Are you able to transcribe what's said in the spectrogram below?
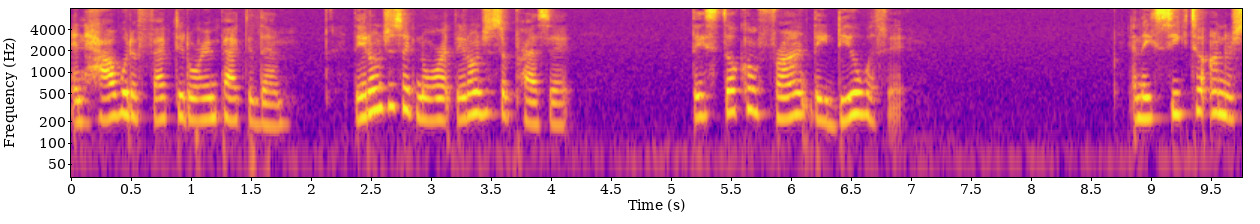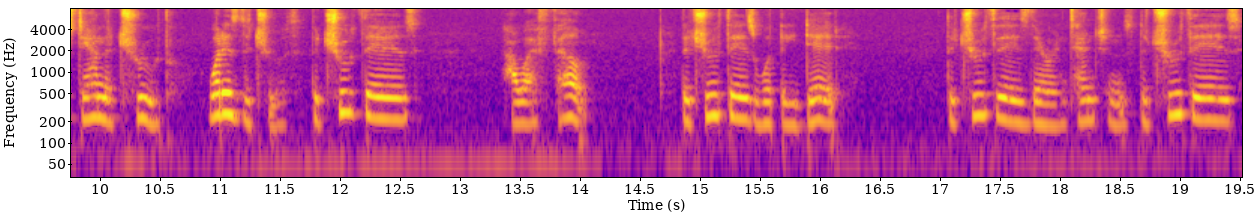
and how it affected or impacted them. They don't just ignore it, they don't just suppress it. They still confront, they deal with it. And they seek to understand the truth. What is the truth? The truth is how I felt. The truth is what they did. The truth is their intentions. The truth is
